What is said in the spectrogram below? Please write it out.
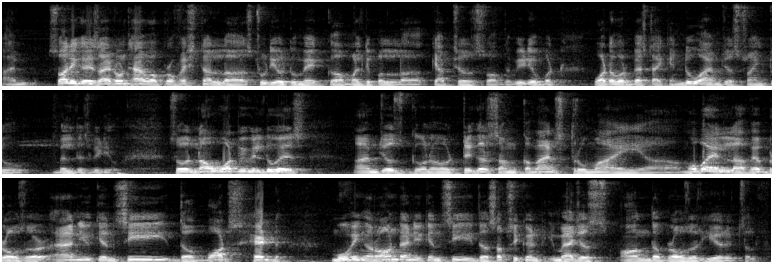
I'm sorry guys i don't have a professional uh, studio to make uh, multiple uh, captures of the video but whatever best i can do i'm just trying to build this video. So now what we will do is i'm just going to trigger some commands through my uh, mobile uh, web browser and you can see the bot's head moving around and you can see the subsequent images on the browser here itself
